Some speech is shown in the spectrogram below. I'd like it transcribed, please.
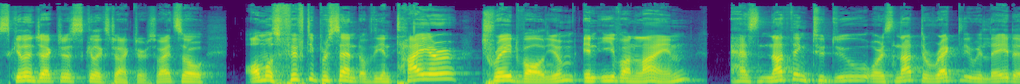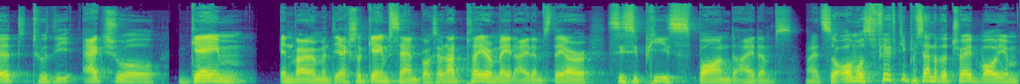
skill injectors, skill extractors, right? So almost 50% of the entire trade volume in Eve Online has nothing to do or is not directly related to the actual game environment, the actual game sandbox, are not player made items. They are CCP spawned items, right? So almost 50% of the trade volume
